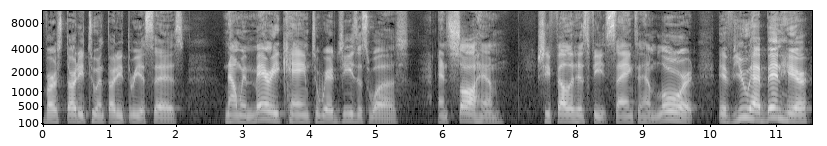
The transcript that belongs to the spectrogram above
verse 32 and 33, it says, Now when Mary came to where Jesus was and saw him, she fell at his feet, saying to him, Lord, if you had been here,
